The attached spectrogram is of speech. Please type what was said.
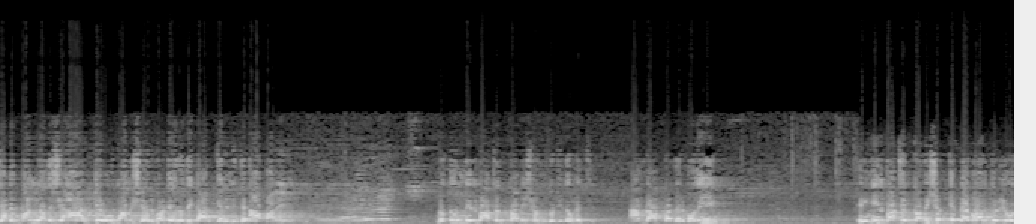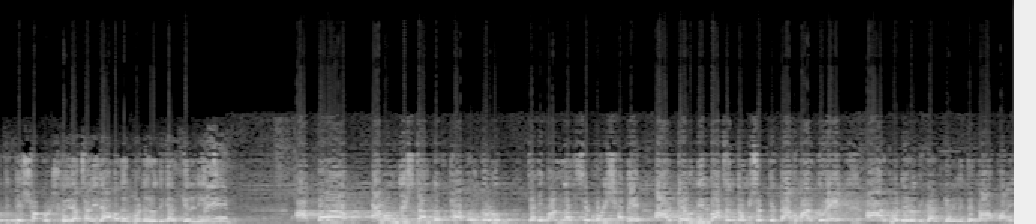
যাতে বাংলাদেশে আর কেউ মানুষের ভোটের অধিকার কেড়ে নিতে না পারে। নতুন নির্বাচন কমিশন গঠিত হয়েছে। আমরা আপনাদের বলি এই নির্বাচন কমিশনকে ব্যবহার করে অতীতের সকল স্বৈরাচারীরা আমাদের ভোটের অধিকার কেড়ে নিয়েছে। আপনারা এমন দৃষ্টান্ত স্থাপন করুন যাতে বাংলাদেশে ভবিষ্যতে আর কেউ নির্বাচন কমিশনকে ব্যবহার করে আর ভোটের অধিকার কেড়ে নিতে না পারে।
